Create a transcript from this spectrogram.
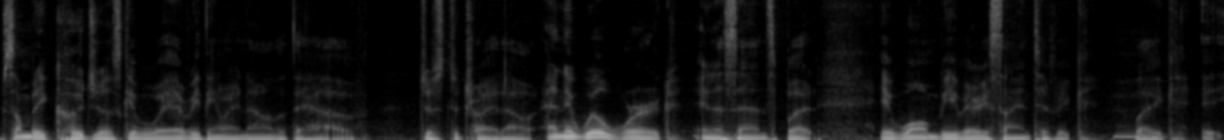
somebody could just give away everything right now that they have just to try it out, and it will work in a sense, but it won't be very scientific. Mm. Like it,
